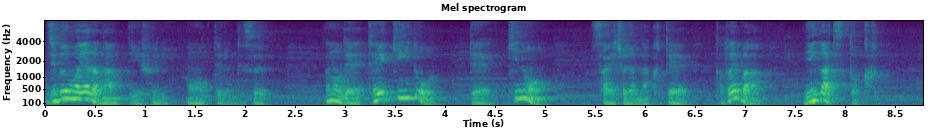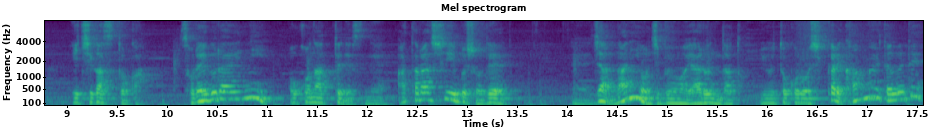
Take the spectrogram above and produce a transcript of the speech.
自分は嫌だなっていうふうに思ってるんですなので定期移動って期の最初じゃなくて例えば2月とか1月とかそれぐらいに行ってですね新しい部署でじゃあ何を自分はやるんだというところをしっかり考えた上で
